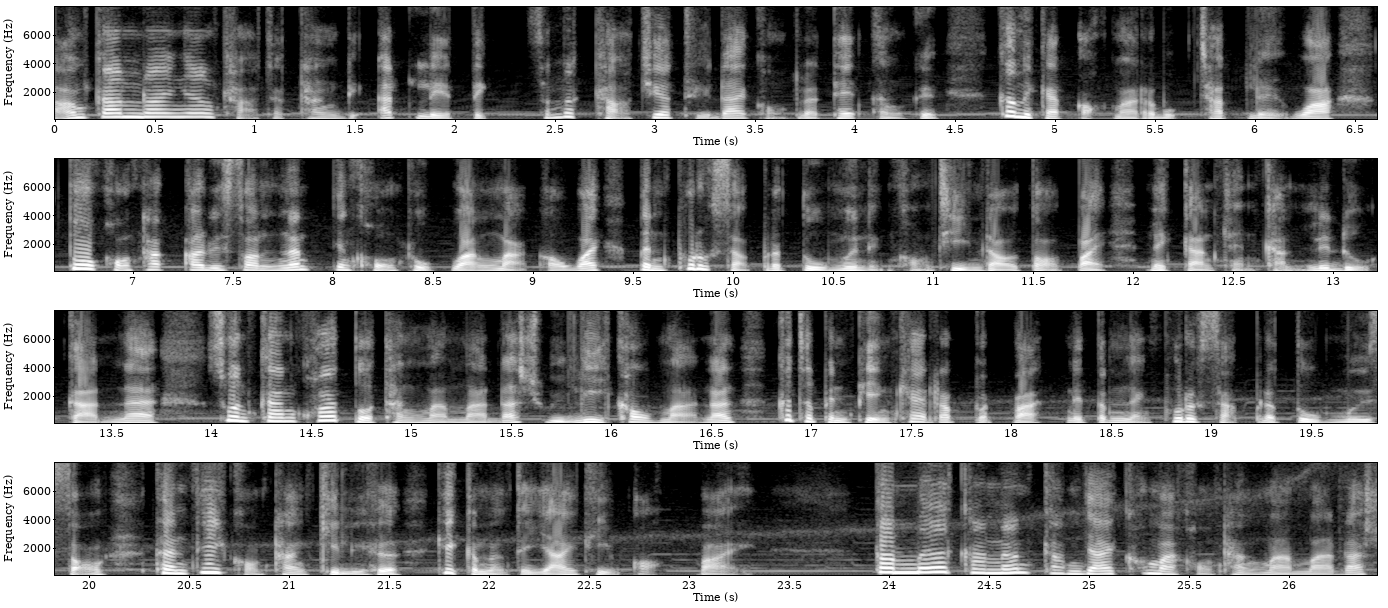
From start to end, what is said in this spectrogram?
ตามการรายงานข่าวจากทาง The Athletic สำนักข่าวเชื่อถือได้ของประเทศอังกฤษ ก็มีการออกมาระบุชัดเลยว่า ตัวของทักอาริซอนนั้นยังคงถูกวางหมากเอาไว้ เป็นผู้รักษาประตูมือหนึ่งของทีมเราต่อไป ในการแข่งขันฤดูกาลหน้า ส่วนการคว้าตัวทางมามาดัชวิลลี่เข้ามานั้น ก็จะเป็นเพียงแค่รับบทบาทในตำแหน่งผู้รักษาประตูมือสองแทนที่ของทางคิริเฮอร์ที่กำลังจะย้ายทีมออกไป แต่แม้การนั้นการย้ายเข้ามาของทางมามาดัช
